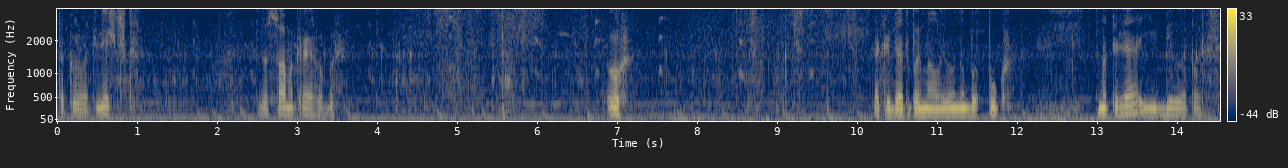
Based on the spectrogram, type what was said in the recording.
Такой вот лещик. За самый край губы. Ух. Так, ребята, поймал его на пук мотыля и белого опарыша.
